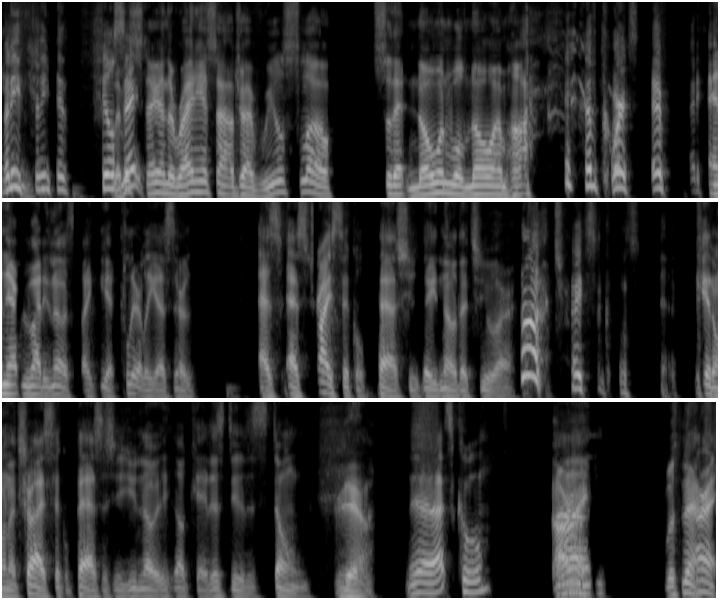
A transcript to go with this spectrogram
funny thing is, let me safe. stay on the right hand side. I'll drive real slow so that no one will know I'm high. of course, everybody. and everybody knows, like, yeah, clearly as they're as as tricycle pass you, they know that you are tricycles. kid on a tricycle passes you, you know, okay, this dude is stoned. Yeah. Yeah, that's cool. All right. Um, What's next? All right.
